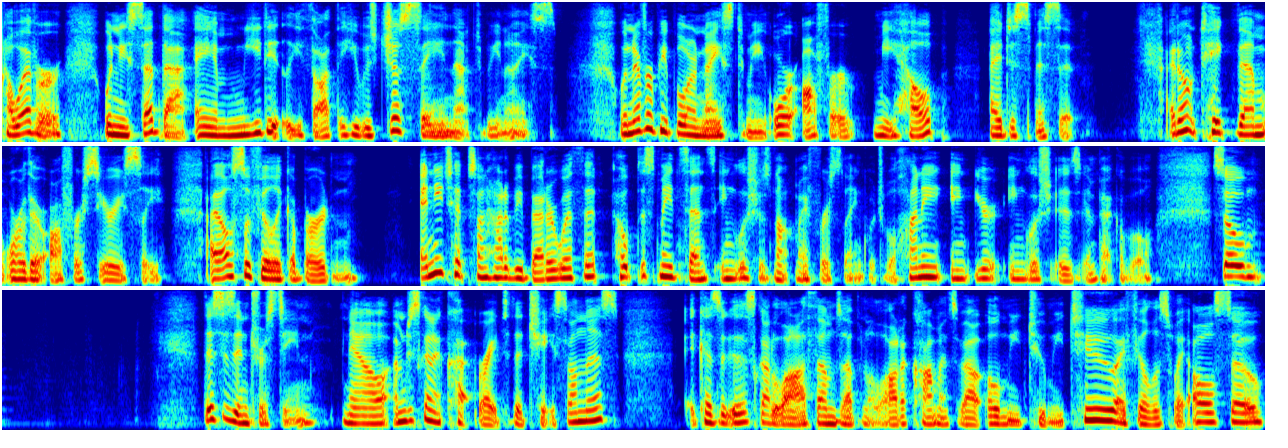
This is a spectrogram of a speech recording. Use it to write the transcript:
However, when he said that, I immediately thought that he was just saying that to be nice. Whenever people are nice to me or offer me help, I dismiss it. I don't take them or their offer seriously. I also feel like a burden. Any tips on how to be better with it? Hope this made sense. English is not my first language. Well, honey, your English is impeccable. So, this is interesting. Now, I'm just going to cut right to the chase on this because this got a lot of thumbs up and a lot of comments about, oh, me too, me too. I feel this way also.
